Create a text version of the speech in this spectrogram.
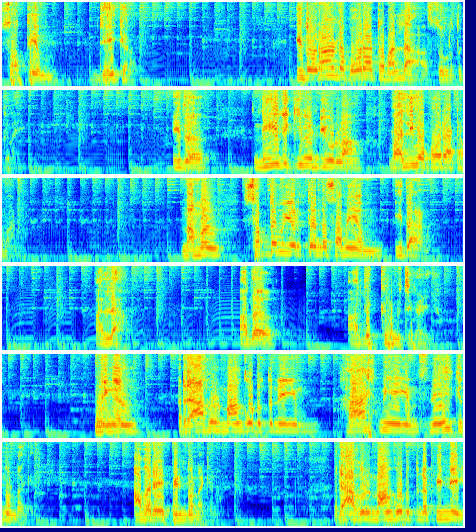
സത്യം ജയിക്കണം. ഇതൊരാളുടെ പോരാട്ടമല്ല സുഹൃത്തുക്കളെ. ഇത് നീതിക്ക് വേണ്ടിയുള്ള വലിയ പോരാട്ടമാണ്. നമ്മൾ ശബ്ദമുയർത്തേണ്ട സമയം ഇതാണ്. അല്ല അത് അതിക്രമിച്ചു കഴിഞ്ഞു. നിങ്ങൾ രാഹുൽ മാങ്കൂട്ടത്തിനെയും ഹാഷ്മിയെയും സ്നേഹിക്കുന്നുണ്ടെങ്കിൽ അവരെ പിന്തുണയ്ക്കണം. രാഹുൽ മാങ്കൂട്ടത്തിന്റെ പിന്നിൽ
